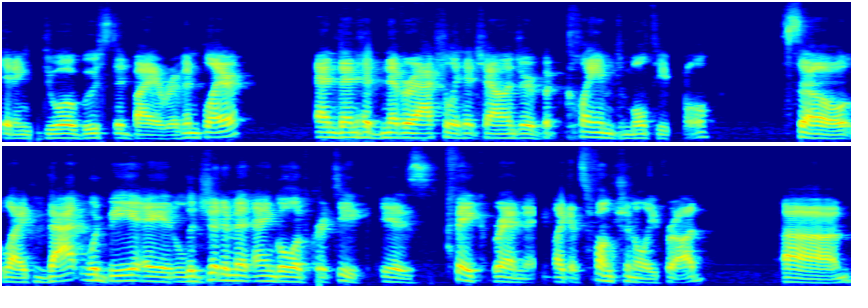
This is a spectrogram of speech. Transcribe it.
getting duo boosted by a Riven player, and then had never actually hit Challenger, but claimed multi role. So like that would be a legitimate angle of critique is fake branding, like it's functionally fraud. Um,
